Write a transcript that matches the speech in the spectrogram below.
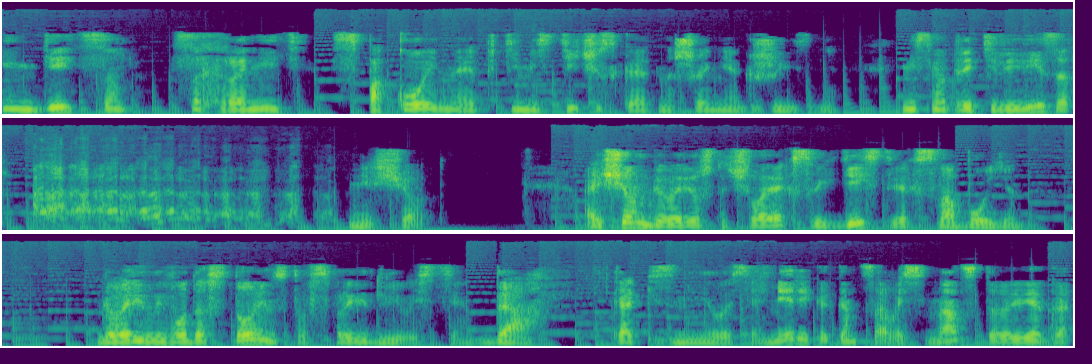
индейцам сохранить спокойное, оптимистическое отношение к жизни? Не смотреть телевизор? Не в счет. А еще он говорил, что человек в своих действиях свободен. Говорил его достоинство в справедливости. Да, как изменилась Америка конца 18 века,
